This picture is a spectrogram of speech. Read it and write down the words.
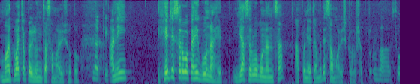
महत्त्वाच्या पैलूंचा समावेश होतो. आणि हे जे सर्व काही गुण आहेत या सर्व गुणांचा आपण याच्यामध्ये समावेश करू शकतो. वाव सो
